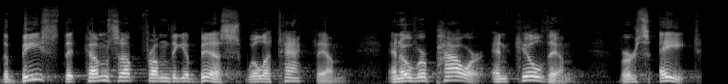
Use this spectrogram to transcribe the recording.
the beast that comes up from the abyss will attack them and overpower and kill them. Verse 8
